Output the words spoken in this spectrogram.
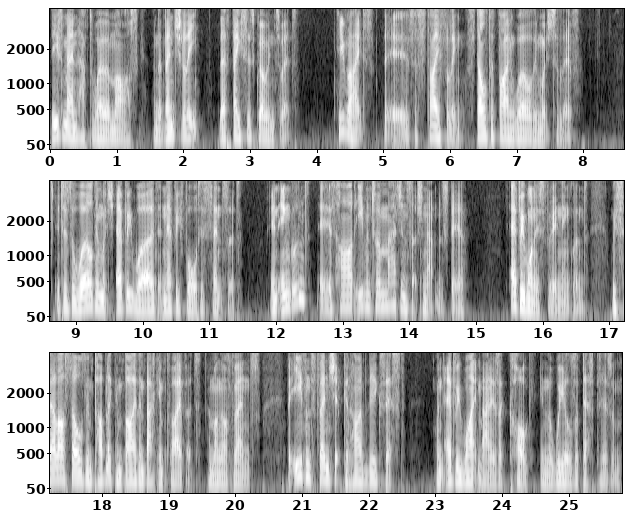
these men have to wear a mask, and eventually their faces grow into it. He writes that it is a stifling, stultifying world in which to live. It is a world in which every word and every thought is censored. In England, it is hard even to imagine such an atmosphere. Everyone is free in England. We sell our souls in public and buy them back in private, among our friends. But even friendship can hardly exist when every white man is a cog in the wheels of despotism.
